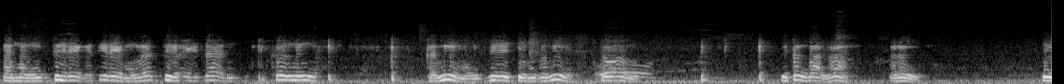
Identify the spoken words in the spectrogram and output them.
แต่มองซื้อได้ก็ซื้อได้มองแล้วซื้อได้ได้เครื่องหนึงก็มีมองซื้อได้เต็มก็มีโอ้ตัวอยู่ทั้งบ้านเนาะอันนั้นนี่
